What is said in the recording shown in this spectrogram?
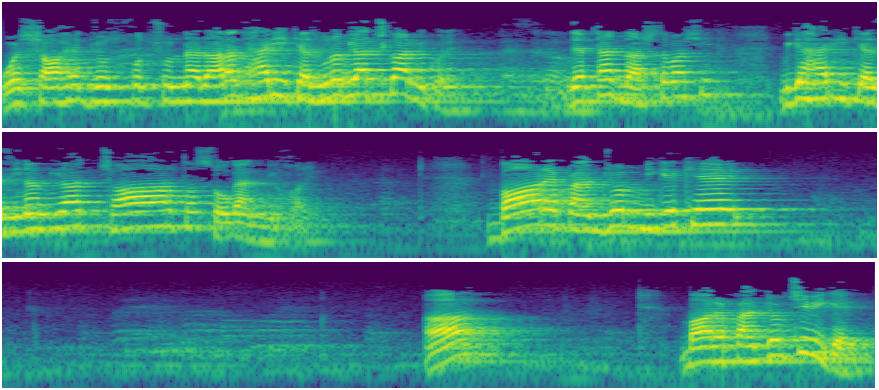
و شاهد جز خودشون ندارند هر یک از اونا بیاد چیکار می‌کنه؟ دقت داشته باشید. میگه هر یک از اینا بیاد چهار تا سوگند می‌خوره. بار پنجم میگه که آه؟ بار پنجم چی میگه؟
